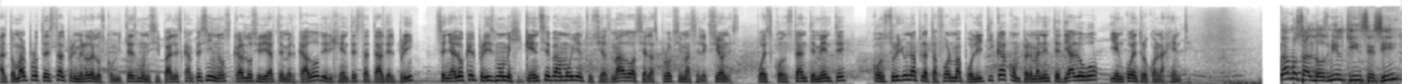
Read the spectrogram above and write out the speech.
Al tomar protesta al primero de los comités municipales campesinos, Carlos Iriarte Mercado, dirigente estatal del PRI, señaló que el prismo mexiquense va muy entusiasmado hacia las próximas elecciones, pues constantemente construye una plataforma política con permanente diálogo y encuentro con la gente. Vamos al 2015, sí,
